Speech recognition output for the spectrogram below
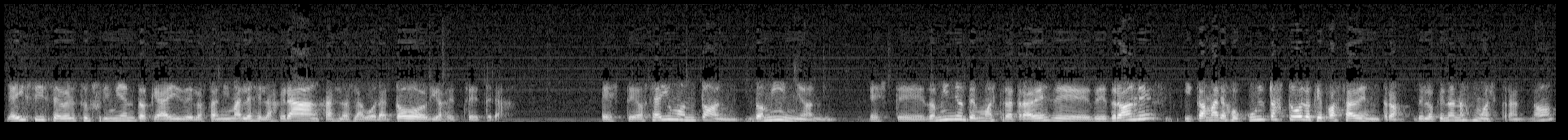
y ahí sí se ve el sufrimiento que hay de los animales de las granjas, los laboratorios, etcétera. Este, o sea, hay un montón, Dominion, Este, Dominio te muestra a través de, de, drones y cámaras ocultas todo lo que pasa adentro, de lo que no nos muestran, ¿no?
